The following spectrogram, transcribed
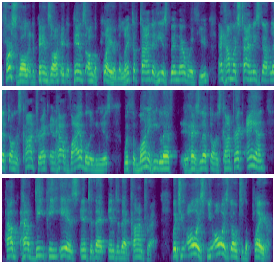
first of all, it depends on it depends on the player, the length of time that he has been there with you, and how much time he's got left on his contract, and how viable it is with the money he left has left on his contract, and how how deep he is into that into that contract. But you always you always go to the player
